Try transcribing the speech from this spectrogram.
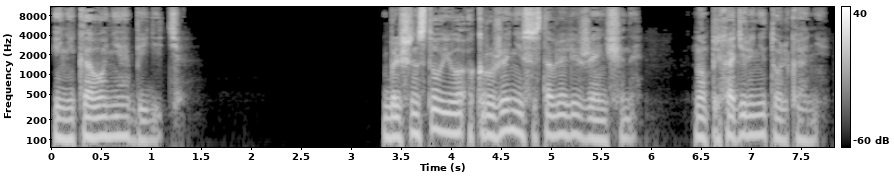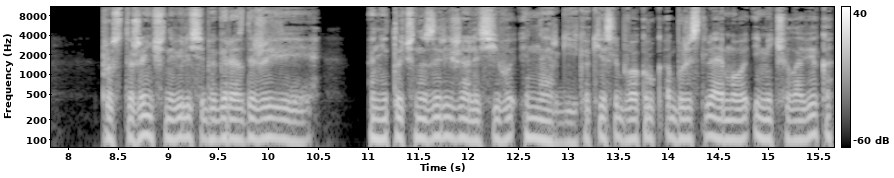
и никого не обидеть. Большинство его окружения составляли женщины, но приходили не только они. Просто женщины вели себя гораздо живее. Они точно заряжались его энергией, как если бы вокруг обожествляемого ими человека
